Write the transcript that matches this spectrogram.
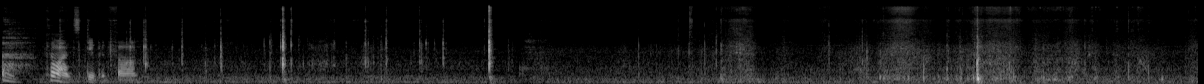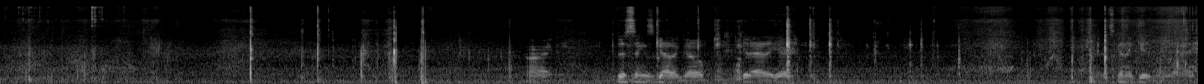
Come on, stupid phone. Alright. This thing's gotta go. Get out of here. It's gonna get in the way.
